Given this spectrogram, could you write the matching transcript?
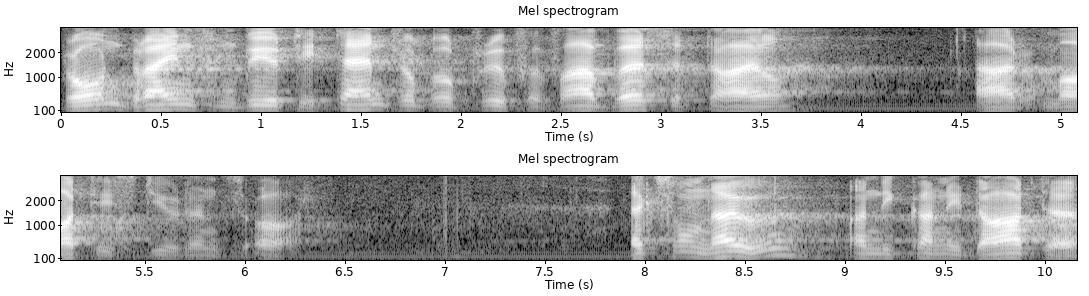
Brawn, brains and beauty, tangible proof of how versatile our Marty students are. Ek sal nou aan die kandidate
